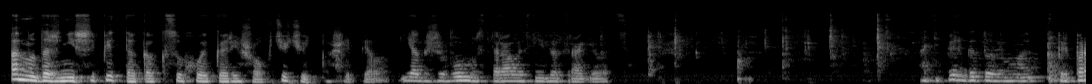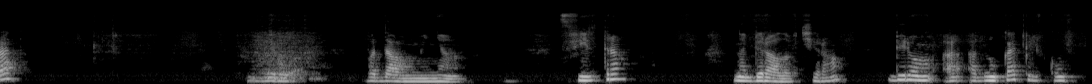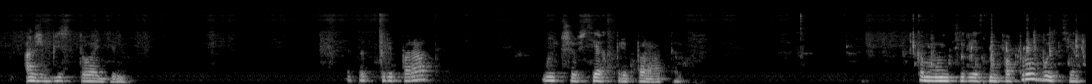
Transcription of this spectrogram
Оно даже не шипит, так как сухой корешок. Чуть-чуть пошипело. Я к живому старалась не дотрагиваться. А теперь готовим мой препарат. Беру вода у меня с фильтра. Набирала вчера. Берем одну капельку HB101. Этот препарат лучше всех препаратов. Кому интересно, попробуйте,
